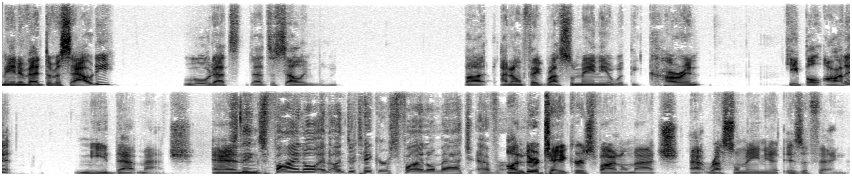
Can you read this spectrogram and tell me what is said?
main event of a Saudi, ooh, that's that's a selling point. But I don't think WrestleMania with the current people on it need that match. And Sting's final and Undertaker's final match ever. Undertaker's final match at WrestleMania is a thing.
